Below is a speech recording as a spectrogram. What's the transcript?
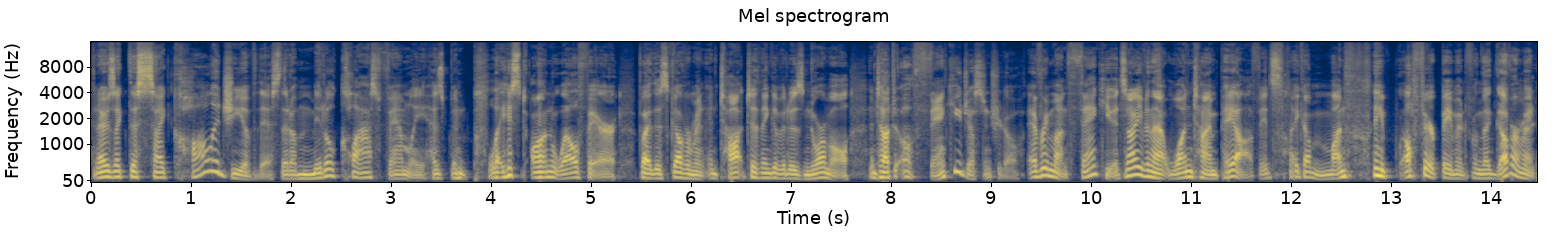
And I was like, the psychology of this that a middle class family has been placed on welfare by this government and taught to think of it as normal and taught to, oh, thank you, Justin Trudeau, every month, thank you. It's not even that one time payoff, it's like a monthly welfare payment from the government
